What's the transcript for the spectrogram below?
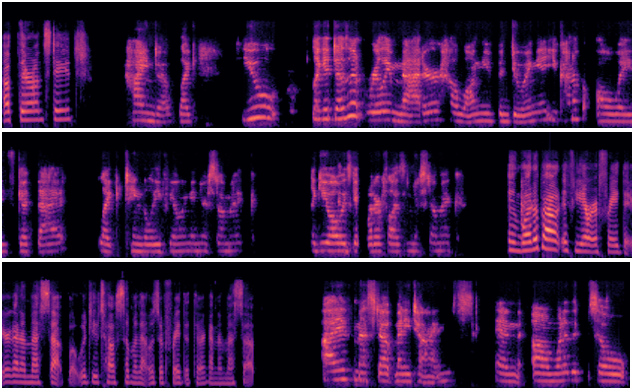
up there on stage? kind of like you like it doesn't really matter how long you've been doing it you kind of always get that like tingly feeling in your stomach like you always get butterflies in your stomach And what about if you're afraid that you're going to mess up? What would you tell someone that was afraid that they're going to mess up? i've messed up many times and um one of the so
